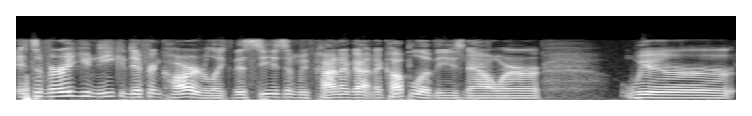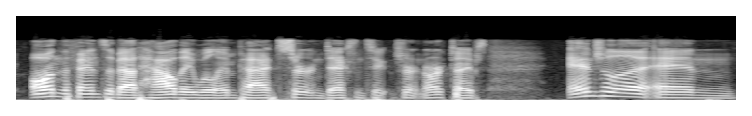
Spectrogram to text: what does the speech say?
it's a very unique and different card. Like this season, we've kind of gotten a couple of these now where we're on the fence about how they will impact certain decks and t- certain archetypes. Angela and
